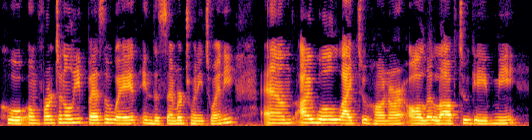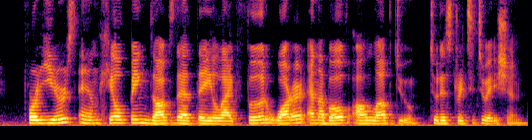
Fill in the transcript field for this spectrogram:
who unfortunately passed away in December 2020. And I would like to honor all the love to gave me for years and helping dogs that they like food, water, and above all love do to the street situation.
